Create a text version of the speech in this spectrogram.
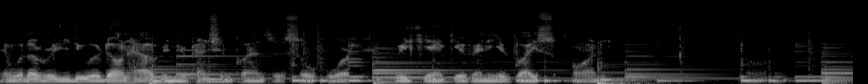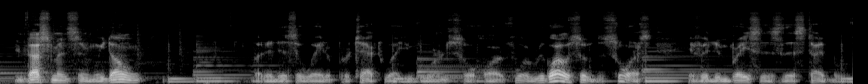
and whatever you do or don't have in your pension plans and so forth, we can't give any advice on um, investments, and we don't. But it is a way to protect what you've worked so hard for, regardless of the source. If it embraces this type of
